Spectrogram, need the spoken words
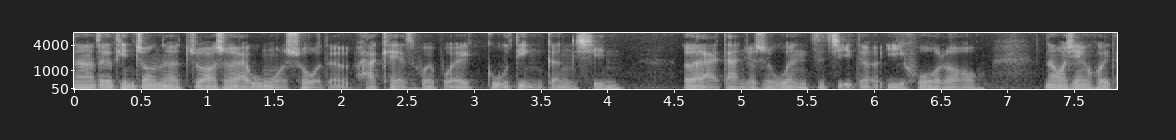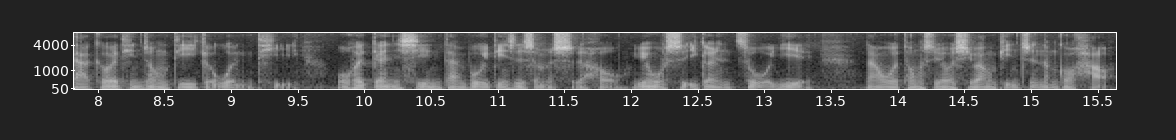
那这个听众呢，主要是来问我说，我的 Podcast 会不会固定更新？二来，当然就是问自己的疑惑喽。那我先回答各位听众第一个问题，我会更新，但不一定是什么时候，因为我是一个人作业，那我同时又希望品质能够好，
